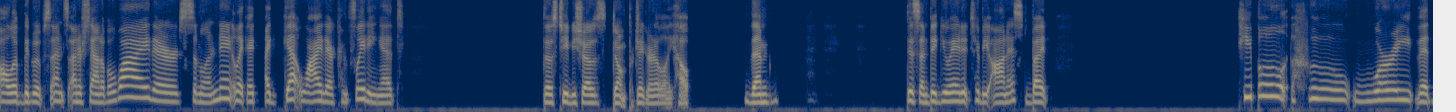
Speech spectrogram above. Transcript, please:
all of the groups. And it's understandable why they're similar name. Like I, I get why they're conflating it. Those TV shows don't particularly help them disambiguate it, to be honest. But people who worry that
